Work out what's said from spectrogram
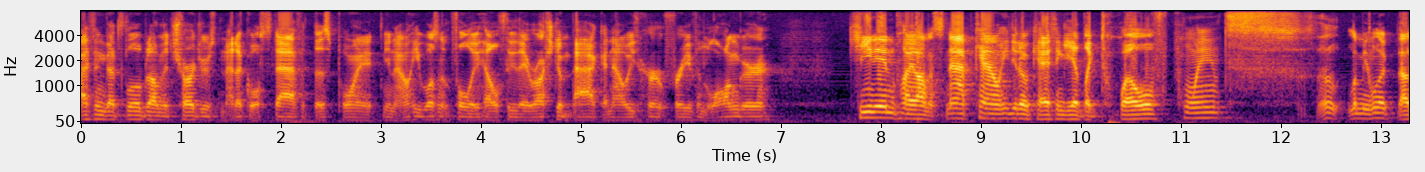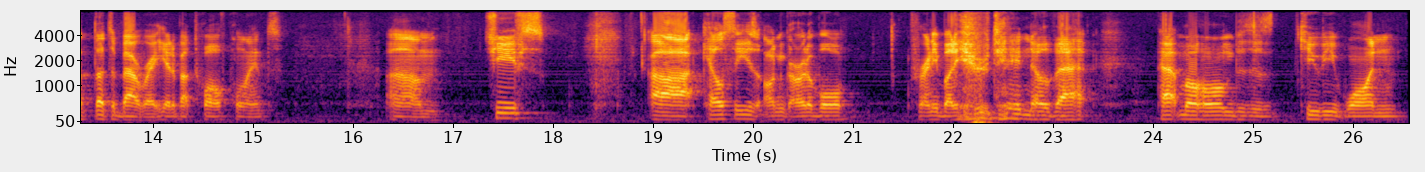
I think that's a little bit on the Chargers medical staff at this point. You know, he wasn't fully healthy. They rushed him back, and now he's hurt for even longer. Keenan played on a snap count. He did okay. I think he had like 12 points. Let me look. That, that's about right. He had about 12 points. Um, Chiefs. Uh, Kelce's unguardable. For anybody who didn't know that, Pat Mahomes is QB one,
